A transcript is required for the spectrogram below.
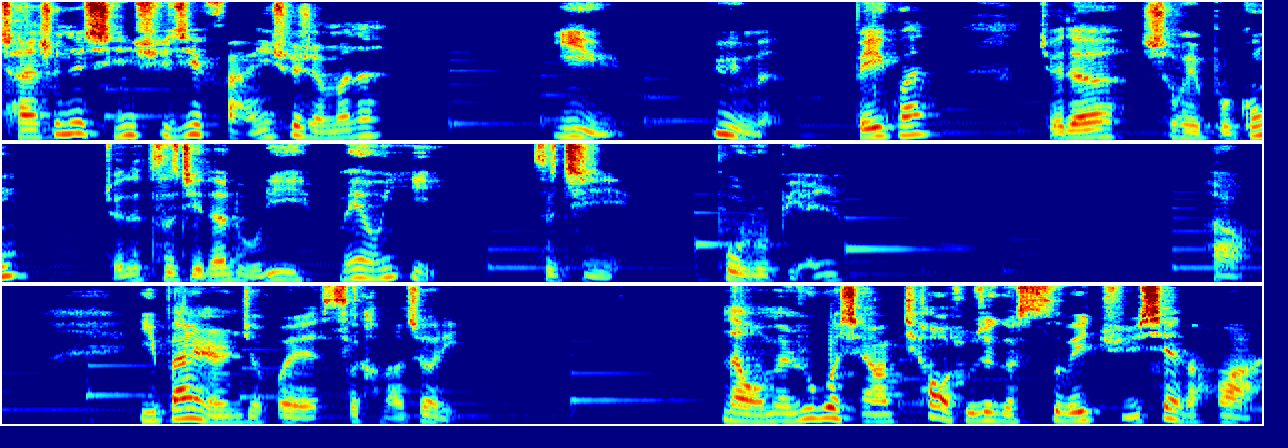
产生的情绪及反应是什么呢？抑郁、郁闷、悲观，觉得社会不公，觉得自己的努力没有意义，自己不如别人。好，一般人就会思考到这里。那我们如果想要跳出这个思维局限的话，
